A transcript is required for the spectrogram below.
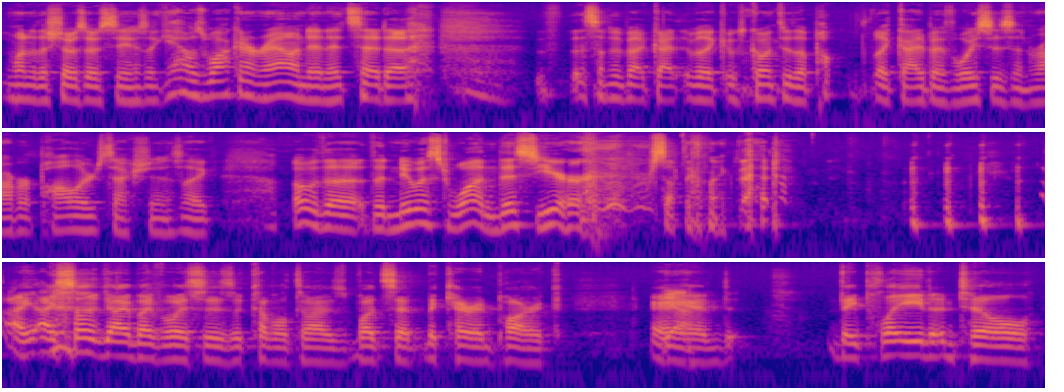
one of the shows I was seeing. I was like, yeah, I was walking around and it said uh, something about guide, like it was going through the like guided by voices and Robert Pollard section. It's like, oh, the the newest one this year or something like that. I, I saw guided by Voices a couple of times. Once at McCarren Park, and they played until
